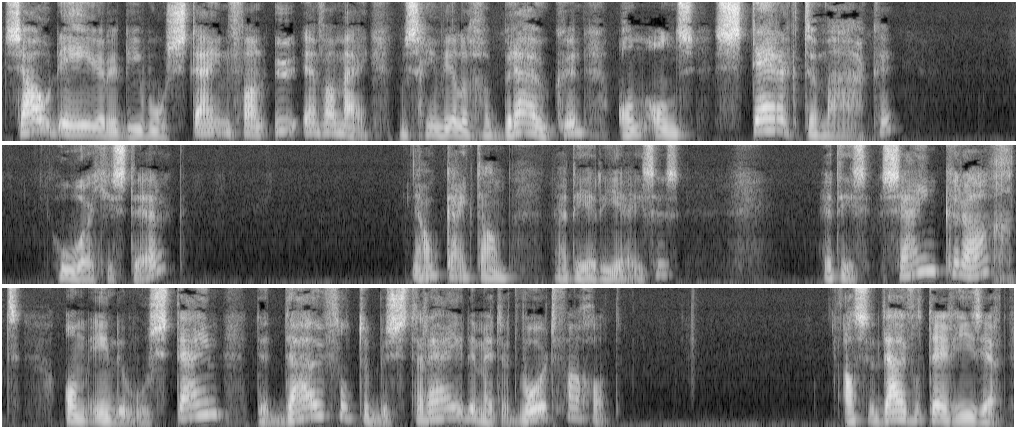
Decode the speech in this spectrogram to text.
Zou de Heere die woestijn van u en van mij misschien willen gebruiken om ons sterk te maken? Hoe word je sterk? Nou, kijk dan naar de Heer Jezus. Het is Zijn kracht om in de woestijn de duivel te bestrijden met het woord van God. Als de duivel tegen je zegt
